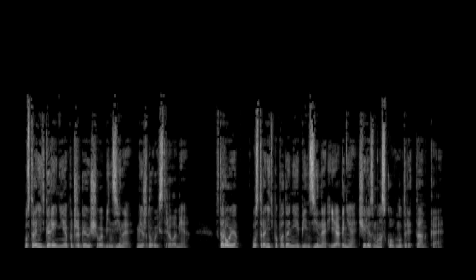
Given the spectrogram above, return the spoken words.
Устранить горение поджигающего бензина между выстрелами. Второе. Устранить попадание бензина и огня через маску внутрь танка.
